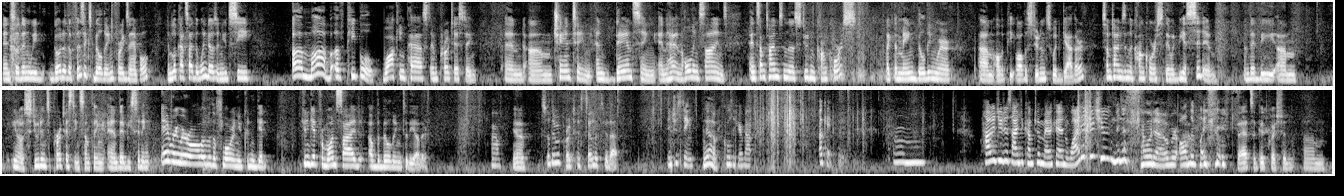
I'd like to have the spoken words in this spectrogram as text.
and so then we'd go to the physics building, for example, and look outside the windows, and you'd see a mob of people walking past and protesting and um, chanting and dancing and, and holding signs. And sometimes in the student concourse, like the main building where um, all the pe- all the students would gather, sometimes in the concourse there would be a sit-in, and there'd be um, you know students protesting something, and they'd be sitting everywhere all over the floor, and you couldn't get couldn't get from one side of the building to the other. Wow. Yeah. So there were protests. I lived through that. Interesting. Yeah. Cool to hear about. Okay. Um how did you decide to come to America and why did you choose Minnesota over all the places? That's a good question. Um,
